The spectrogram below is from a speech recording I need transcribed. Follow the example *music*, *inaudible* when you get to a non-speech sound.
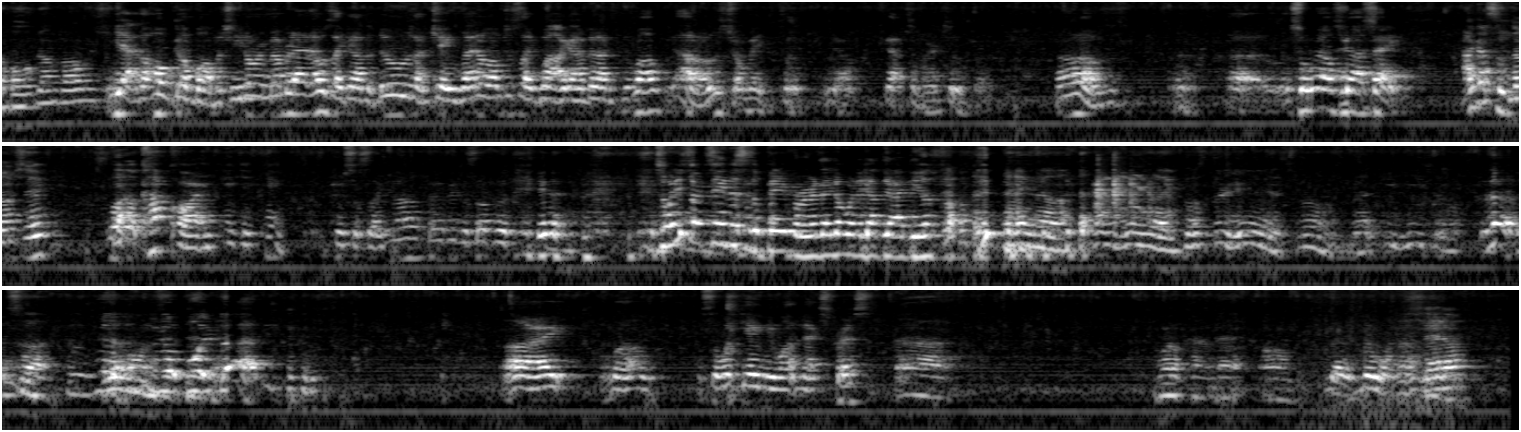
The whole? Yeah, the whole gumball machine. You don't remember that? That was like on the news on Jay Leno. I'm just like, wow, I got been on. Well, I don't know. This show made it too. You know, got somewhere too. But, I don't know. Just, uh, so what else you gotta say? I got some dumb shit. Steal a cop car and paint it pink. Chris is like, oh, can I think of something? Yeah. *laughs* so when you start seeing this in the paper, and they know where they got the ideas from. I know. And then, like, show. yeah, It's, yeah, you don't believe that. All right. Well, so what game do you want next, Chris? uh, Mortal Kombat, um, The new one, huh? Shadow.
